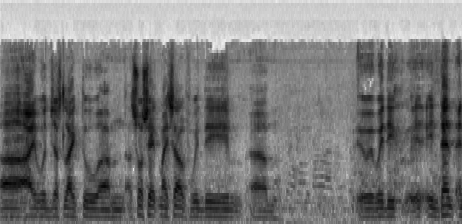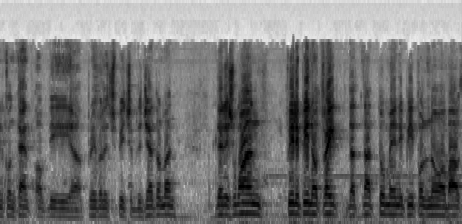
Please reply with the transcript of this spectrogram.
uh, I would just like to um, associate myself with the, um, with the intent and content of the uh, privileged speech of the gentleman. There is one Filipino trait that not too many people know about.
